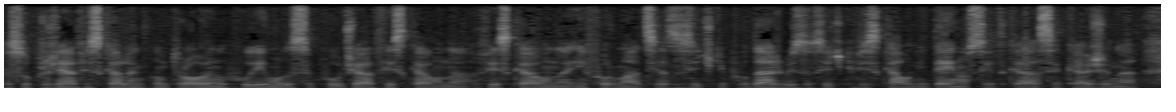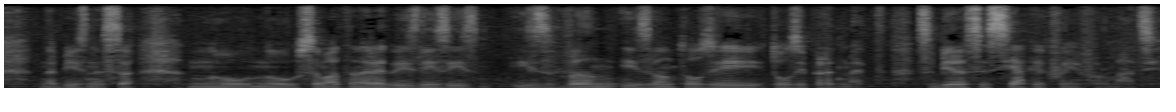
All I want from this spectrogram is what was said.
Да се упражнява фискален контрол е необходимо да се получава фискална, фискална информация за всички продажби, за всички фискални дейности, така да се каже, на, на бизнеса. Но, но самата наредба излиза из, извън, извън този, този предмет. Събира се всякаква информация.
